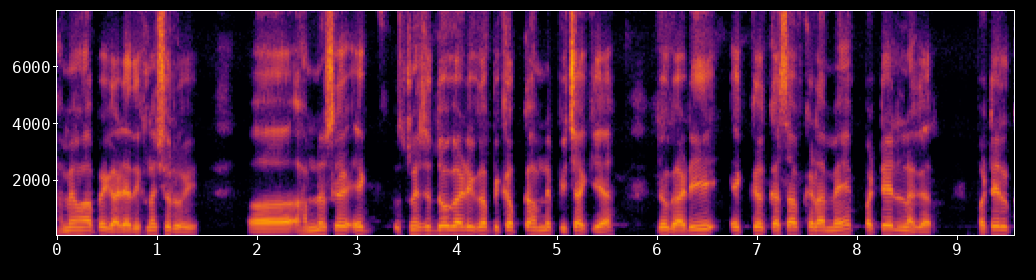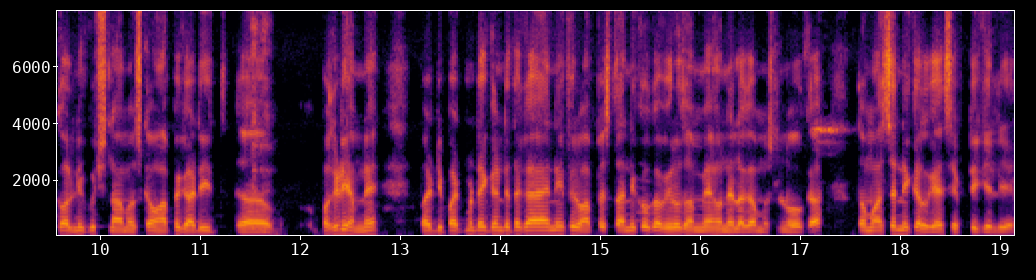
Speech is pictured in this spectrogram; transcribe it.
हमें वहाँ पे गाड़ियाँ दिखना शुरू हुई। अ, हमने उसका एक उसमें से दो गाड़ी का पिकअप का हमने पीछा किया। जो गाड़ी एक कसाब खेड़ा में पटेल नगर पटेल कॉलोनी कुछ नाम है उसका वहाँ पे गाड़ी पकड़ी हमने। पर डिपार्टमेंट एक घंटे तक आया नहीं फिर वहाँ पे स्थानिकों का विरोध हमें होने लगा मुस्लिम लोगों का। तो हम वहाँ से निकल गए सेफ्टी के लिए।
